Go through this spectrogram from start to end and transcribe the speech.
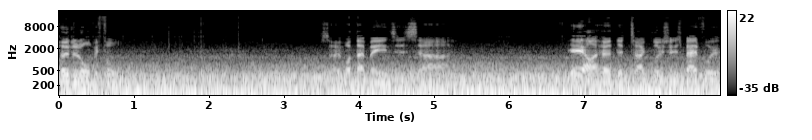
Heard it all before. So what that means is, uh, yeah, I heard that uh, gluten is bad for you.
